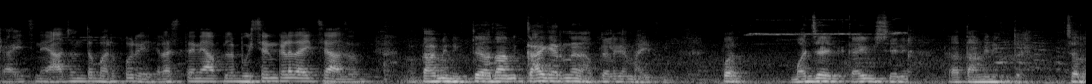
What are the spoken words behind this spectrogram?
काहीच नाही अजून तर भरपूर आहे. रस्त्याने आपल्याला भूषणकडे जायचं आहे अजून. आता आम्ही निघतोय आता आम्ही काय करणार आहे आपल्याला काही माहीत नाही. पण मजा येईल काही विषय नाही. तर आता आम्ही निघतोय. चलो.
